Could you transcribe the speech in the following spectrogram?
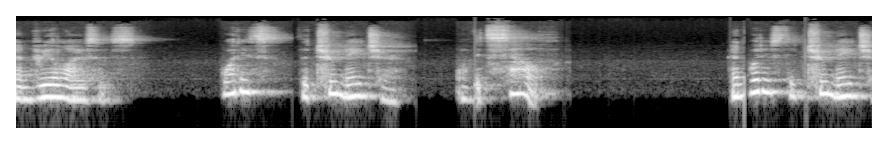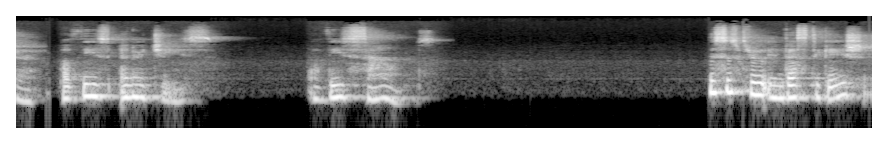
and realizes what is the true nature of itself and what is the true nature of these energies, of these sounds. This is through investigation.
